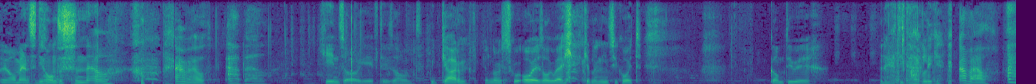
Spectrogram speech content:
Ja, mensen, die hond is snel. ah, wel. Ah, wel. Geen zorgen heeft deze hond. We got hem. Ik heb nog eens. Oh, hij is al weg. Ik heb nog niet eens gegooid. Komt hij weer. En dan gaat hij daar liggen. Ah wel. Ah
